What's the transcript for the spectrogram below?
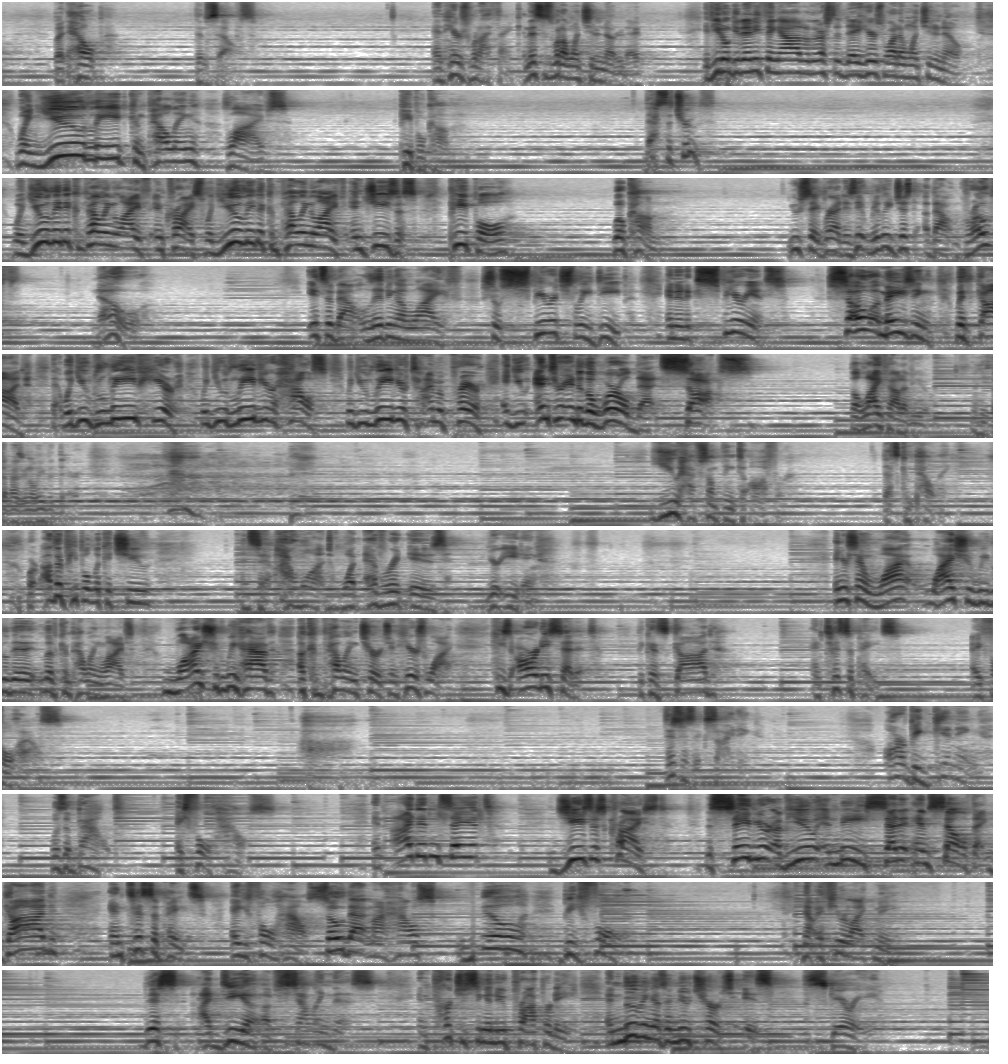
but help themselves. And here's what I think, and this is what I want you to know today. If you don't get anything out of the rest of the day, here's what I want you to know. When you lead compelling lives, people come. That's the truth. When you lead a compelling life in Christ, when you lead a compelling life in Jesus, people will come. You say, Brad, is it really just about growth? No. It's about living a life so spiritually deep and an experience so amazing with God that when you leave here, when you leave your house, when you leave your time of prayer and you enter into the world that sucks, the life out of you. Thought I was going to leave it there. you have something to offer that's compelling. Where other people look at you and say, I want whatever it is you're eating. And you're saying, why, why should we live compelling lives? Why should we have a compelling church? And here's why He's already said it because God anticipates a full house. Ah. This is exciting. Our beginning was about a full house. And I didn't say it, Jesus Christ, the Savior of you and me, said it Himself that God anticipates a full house so that my house will be full. Now, if you're like me, this idea of selling this and purchasing a new property and moving as a new church is scary.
